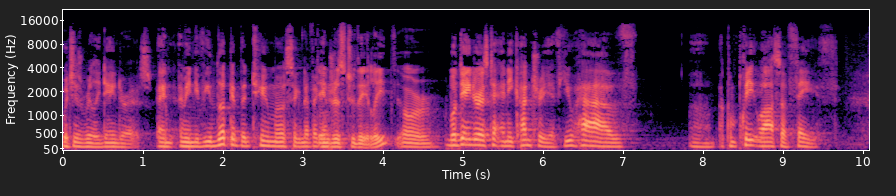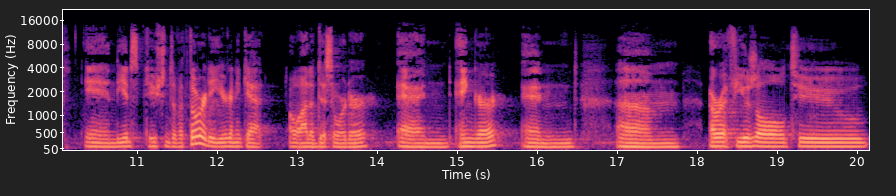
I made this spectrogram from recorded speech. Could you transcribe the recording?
which is really dangerous. And I mean, if you look at the two most significant dangerous to the elite, or well, dangerous to any country. If you have um, a complete loss of faith in the institutions of authority, you're going to get a lot of disorder and anger and um, a refusal to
